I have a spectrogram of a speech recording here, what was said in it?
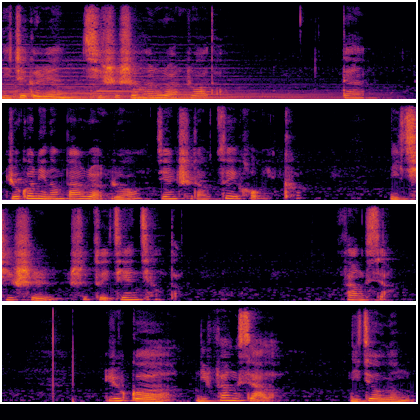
你这个人其实是很软弱的。但，如果你能把软弱坚持到最后一刻，你其实是最坚强的。放下，如果你放下了，你就能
